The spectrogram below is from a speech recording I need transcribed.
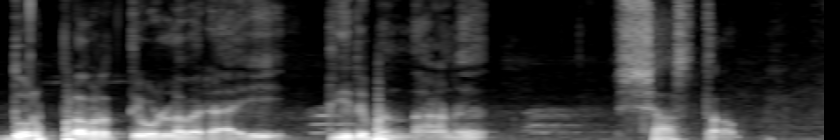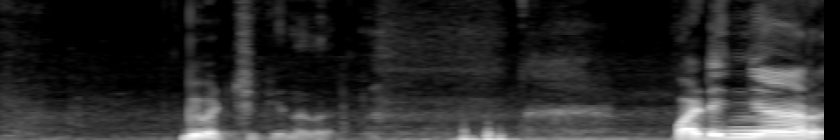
ദുർപ്രവൃത്തിയുള്ളവരായി തീരുമെന്നാണ് ശാസ്ത്രം വിവക്ഷിക്കുന്നത്. പടിഞ്ഞാറ്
